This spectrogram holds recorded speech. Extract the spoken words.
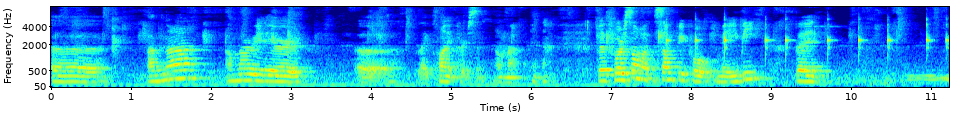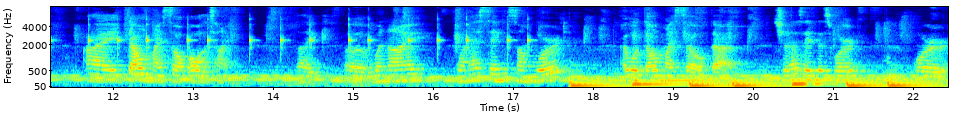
uh, I'm not I'm not really a uh, like funny person. I'm not. But for some some people maybe. But I doubt myself all the time. Like uh, when I when I sing some word, I will doubt myself that should I say this word? Or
